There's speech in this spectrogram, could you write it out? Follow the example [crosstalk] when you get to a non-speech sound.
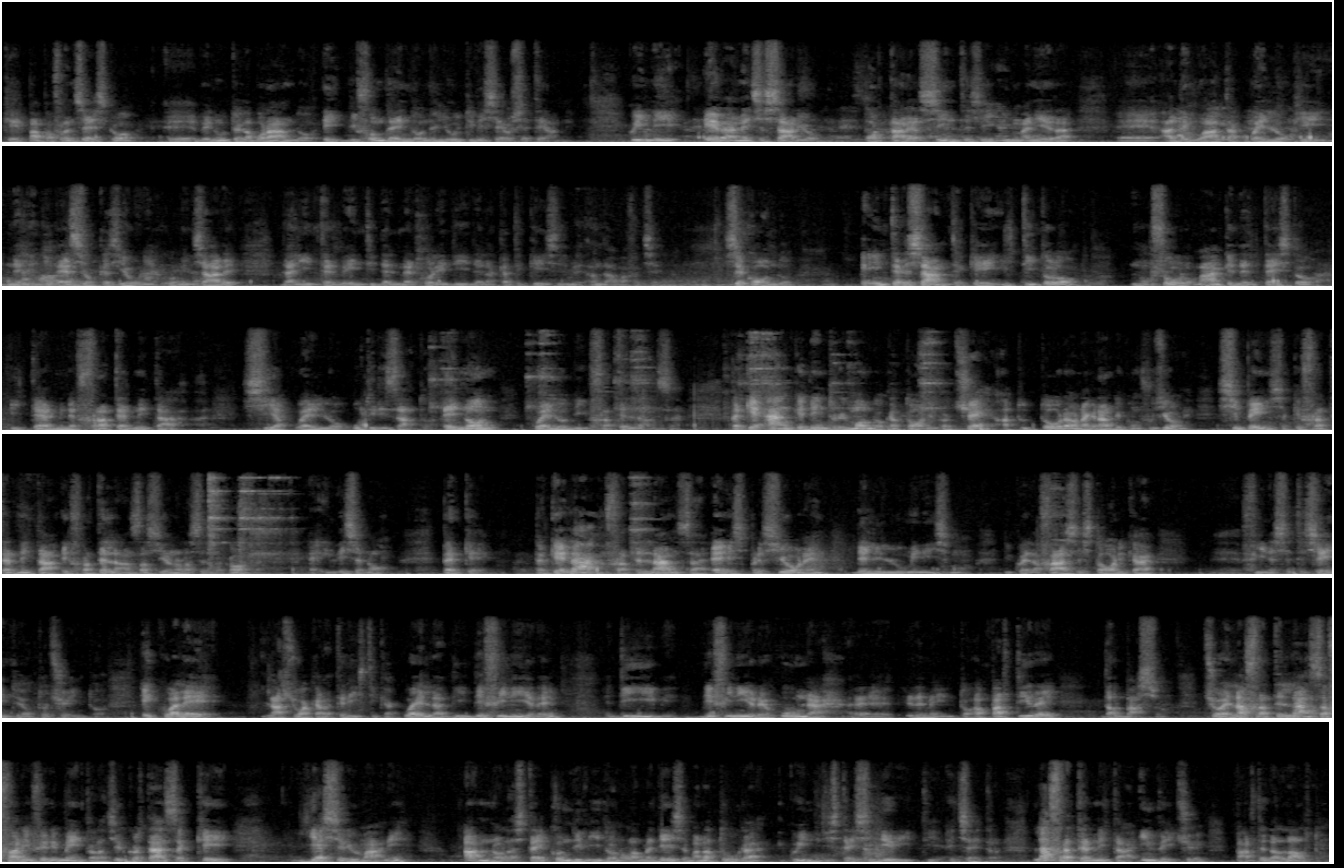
che Papa Francesco è venuto elaborando e diffondendo negli ultimi 6 o 7 anni. Quindi era necessario portare a sintesi in maniera eh, adeguata a quello che nelle diverse occasioni, a cominciare dagli interventi del mercoledì della catechesi, andava facendo. Secondo, è interessante che il titolo, non solo, ma anche nel testo, il termine fraternità sia quello utilizzato e non quello di fratellanza. Perché anche dentro il mondo cattolico c'è a tuttora una grande confusione. Si pensa che fraternità e fratellanza siano la stessa cosa. E invece no. Perché? Perché la fratellanza è espressione dell'illuminismo, di quella fase storica eh, fine 700 e 800. E qual è la sua caratteristica? Quella di definire, di definire un eh, elemento a partire dal basso, cioè la fratellanza fa riferimento alla circostanza che gli esseri umani la condividono la medesima natura, quindi gli stessi diritti, eccetera. La fraternità invece parte dall'alto,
